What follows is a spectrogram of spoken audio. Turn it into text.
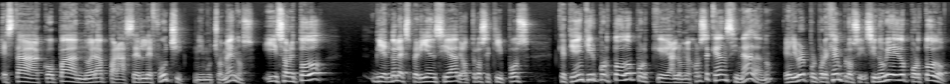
esta copa no era para hacerle fuchi, ni mucho menos. Y sobre todo, viendo la experiencia de otros equipos que tienen que ir por todo porque a lo mejor se quedan sin nada, ¿no? El Liverpool, por ejemplo, si, si no hubiera ido por todo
